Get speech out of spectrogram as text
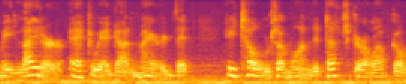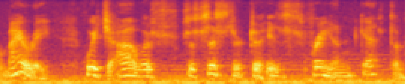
me later, after we had gotten married, that he told someone that that's the girl I'm going to marry, which I was the sister to his friend Gaston.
